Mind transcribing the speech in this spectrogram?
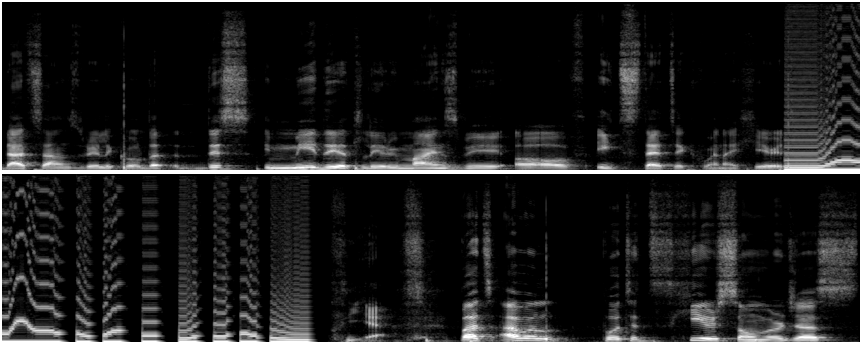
That sounds really cool. That, this immediately reminds me of Eat Static when I hear it. yeah, but I will put it here somewhere just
